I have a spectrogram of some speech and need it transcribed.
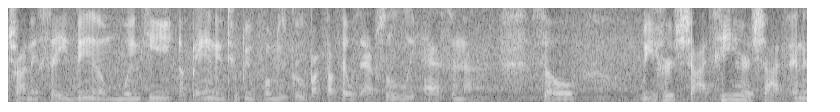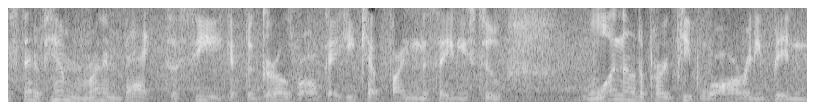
trying to save them when he abandoned two people from his group. I thought that was absolutely asinine. So we heard shots, he heard shots, and instead of him running back to see if the girls were okay, he kept fighting to save these two one of the per- people were already bitten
